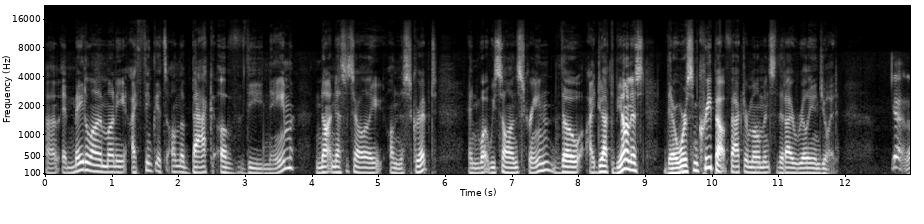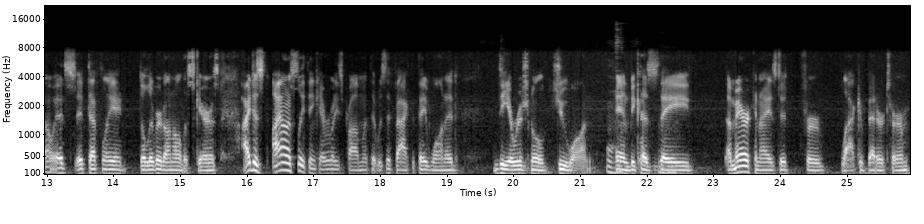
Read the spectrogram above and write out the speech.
Uh, it made a lot of money. I think it's on the back of the name, not necessarily on the script and what we saw on screen. Though I do have to be honest, there were some creep out factor moments that I really enjoyed. Yeah, no, it's it definitely delivered on all the scares. I just I honestly think everybody's problem with it was the fact that they wanted the original Ju-on, mm-hmm. and because mm-hmm. they Americanized it for lack of better term,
